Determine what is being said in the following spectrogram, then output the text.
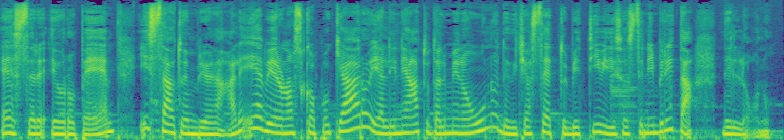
essere europee, in stato embrionale e avere uno scopo chiaro e allineato da almeno uno dei 17 obiettivi di sostenibilità dell'ONU.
